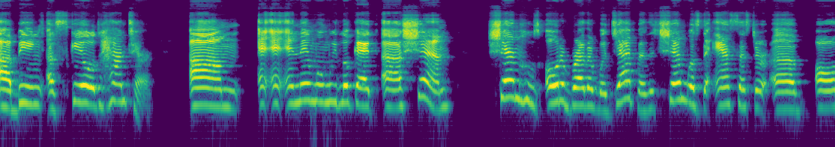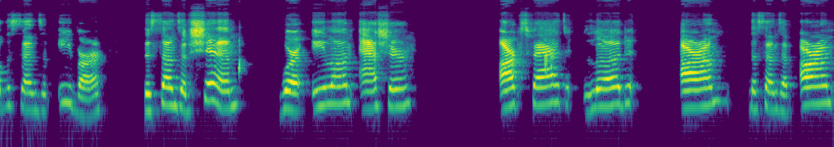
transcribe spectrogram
uh being a skilled hunter. Um and, and then when we look at uh shem shem whose older brother was japheth shem was the ancestor of all the sons of eber. The sons of shem were elam asher arphaxad lud aram the sons of aram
